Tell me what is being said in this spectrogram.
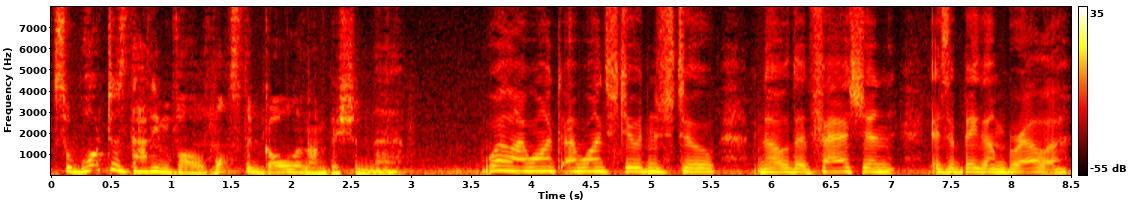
So what does that involve? What's the goal and ambition there? Well, I want I want students to know that fashion is a big umbrella,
